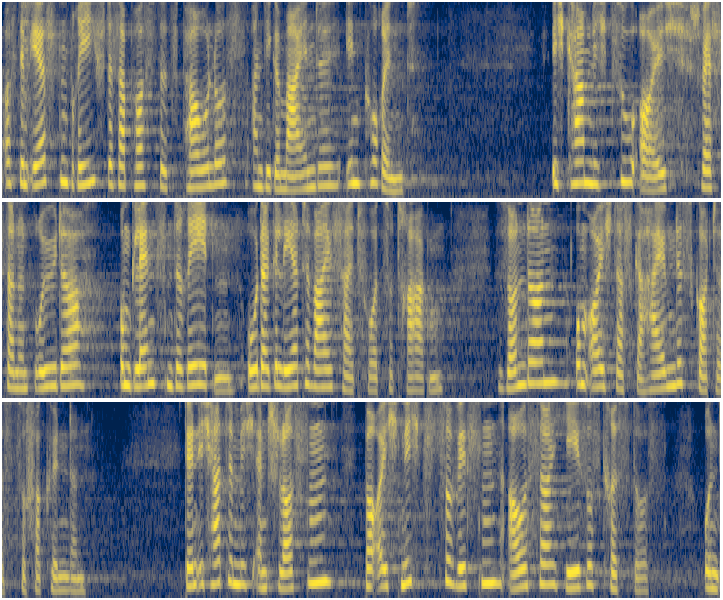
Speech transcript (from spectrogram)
aus dem ersten Brief des Apostels Paulus an die Gemeinde in Korinth. Ich kam nicht zu euch, Schwestern und Brüder, um glänzende Reden oder gelehrte Weisheit vorzutragen, sondern um euch das Geheimnis Gottes zu verkünden. Denn ich hatte mich entschlossen, bei euch nichts zu wissen außer Jesus Christus und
